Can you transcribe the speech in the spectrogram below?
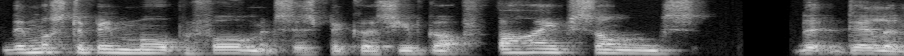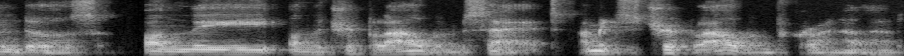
there must have been more performances because you've got five songs that Dylan does on the on the triple album set. I mean, it's a triple album for crying out loud.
